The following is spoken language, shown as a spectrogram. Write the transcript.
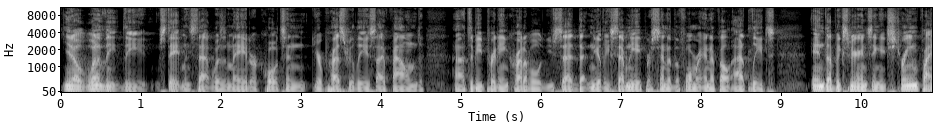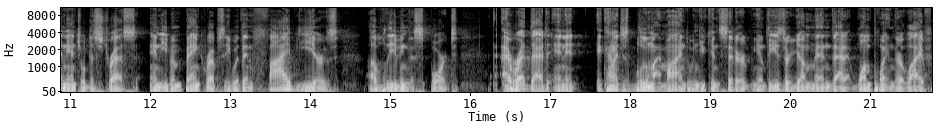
You know, one of the, the statements that was made or quotes in your press release I found uh, to be pretty incredible. You said that nearly 78% of the former NFL athletes end up experiencing extreme financial distress and even bankruptcy within five years of leaving the sport. I read that and it, it kind of just blew my mind when you consider, you know, these are young men that at one point in their life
